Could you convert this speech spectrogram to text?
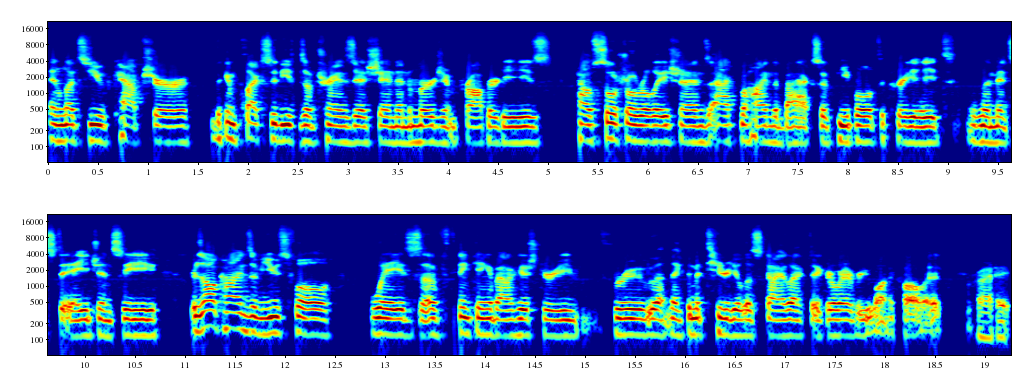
and lets you capture the complexities of transition and emergent properties, how social relations act behind the backs of people to create limits to agency. There's all kinds of useful ways of thinking about history through uh, like the materialist dialectic or whatever you want to call it. Right.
